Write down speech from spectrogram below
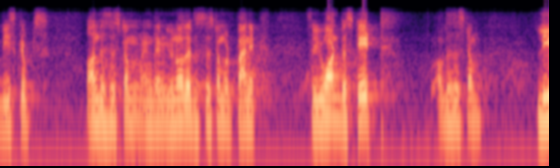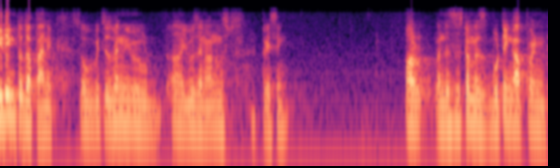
D scripts on the system and then you know that the system would panic. So you want the state of the system leading to the panic. So which is when you uh, use anonymous tracing. Or when the system is booting up and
